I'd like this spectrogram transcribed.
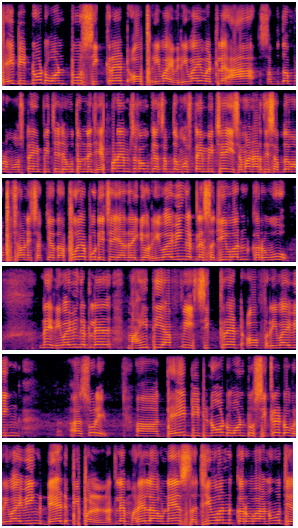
They did not want to secret of revive revive એટલે આ શબ્દ પણ મોસ્ટ ટાઈમ છે જે હું તમને જે પણ એમ કહું કે આ શબ્દ મોસ્ટ ટાઈમ છે એ સમાનાર્થી શબ્દમાં પૂછવાની શક્યતા પૂરેપૂરી છે. યાદ રાખજો રિવાઇવિંગ એટલે સજીવન કરવું. નહીં રિવાઇવિંગ એટલે માહિતી આપવી. Secret of reviving sorry they did not want to secret of reviving dead people એટલે મરેલાઓને સજીવન કરવાનું જે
